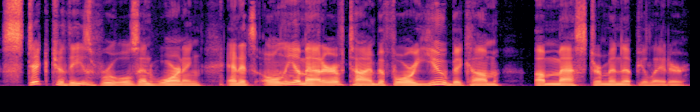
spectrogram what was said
Stick to these rules and warning, and it's only a matter of time before you become a master manipulator.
